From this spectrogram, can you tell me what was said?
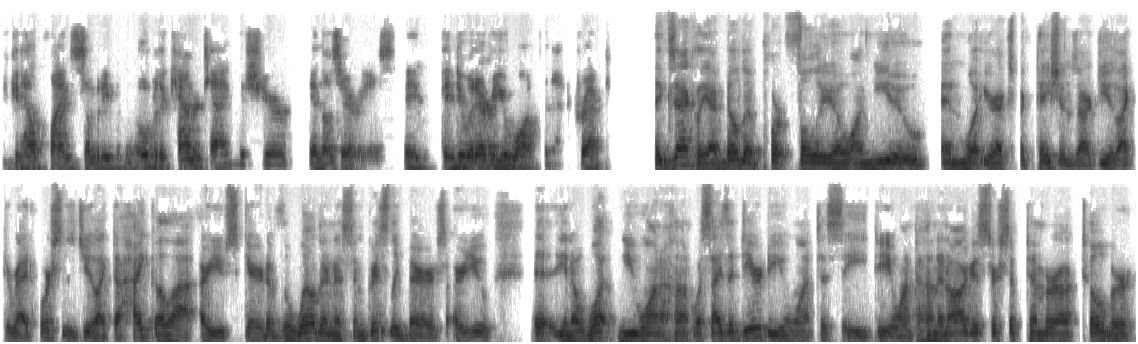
you can help find somebody with an over the counter tag this year in those areas. They, they do whatever you want for that, correct? Exactly. I build a portfolio on you and what your expectations are. Do you like to ride horses? Do you like to hike a lot? Are you scared of the wilderness and grizzly bears? Are you, uh, you know, what you want to hunt? What size of deer do you want to see? Do you want to hunt in August or September, October?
